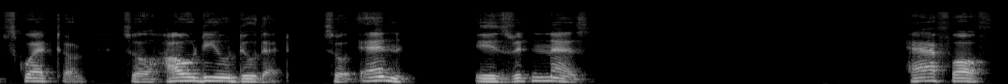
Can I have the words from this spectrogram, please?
square term. So how do you do that? So n is written as half of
